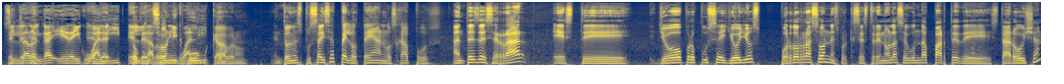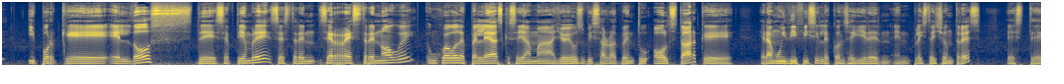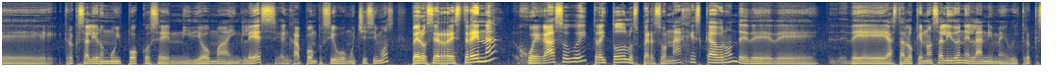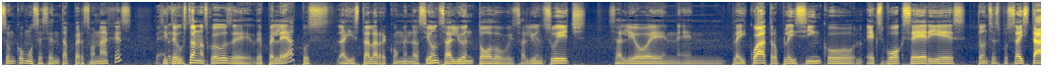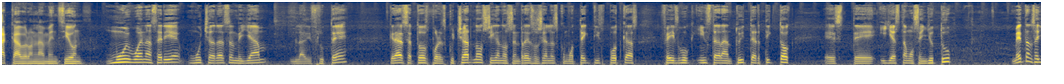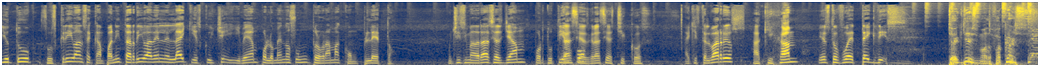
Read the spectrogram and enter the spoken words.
Sí, claro, en Gail era igualito, El, el Sonic Boom, cabrón. Entonces, pues ahí se pelotean los japos. Antes de cerrar, este, yo propuse yoyos por dos razones, porque se estrenó la segunda parte de Star Ocean y porque el 2 de septiembre se, se reestrenó, güey, un juego de peleas que se llama Jojo's Bizarre Adventure All Star, que era muy difícil de conseguir en, PlayStation 3. Este, creo que salieron muy pocos en idioma inglés. En Japón, pues sí hubo muchísimos. Pero se reestrena juegazo, güey. Trae todos los personajes, cabrón, de, de, de, de, hasta lo que no ha salido en el anime, güey. Creo que son como 60 personajes. Si te gustan los juegos de, de pelea, pues ahí está la recomendación. Salió en todo, güey. Salió en Switch, salió en, en Play 4, Play 5, Xbox Series. Entonces, pues ahí está, cabrón, la mención. Muy buena serie, muchas gracias Millán, la disfruté. Gracias a todos por escucharnos. Síganos en redes sociales como Take This Podcast, Facebook, Instagram, Twitter, TikTok. Este, y ya estamos en YouTube. Métanse a YouTube, suscríbanse, campanita arriba, denle like y escuchen y vean por lo menos un programa completo. Muchísimas gracias, Jam, por tu tiempo. Gracias, gracias, chicos. Aquí está el Barrios. Aquí Ham. Y esto fue Take This. Take this, motherfuckers.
